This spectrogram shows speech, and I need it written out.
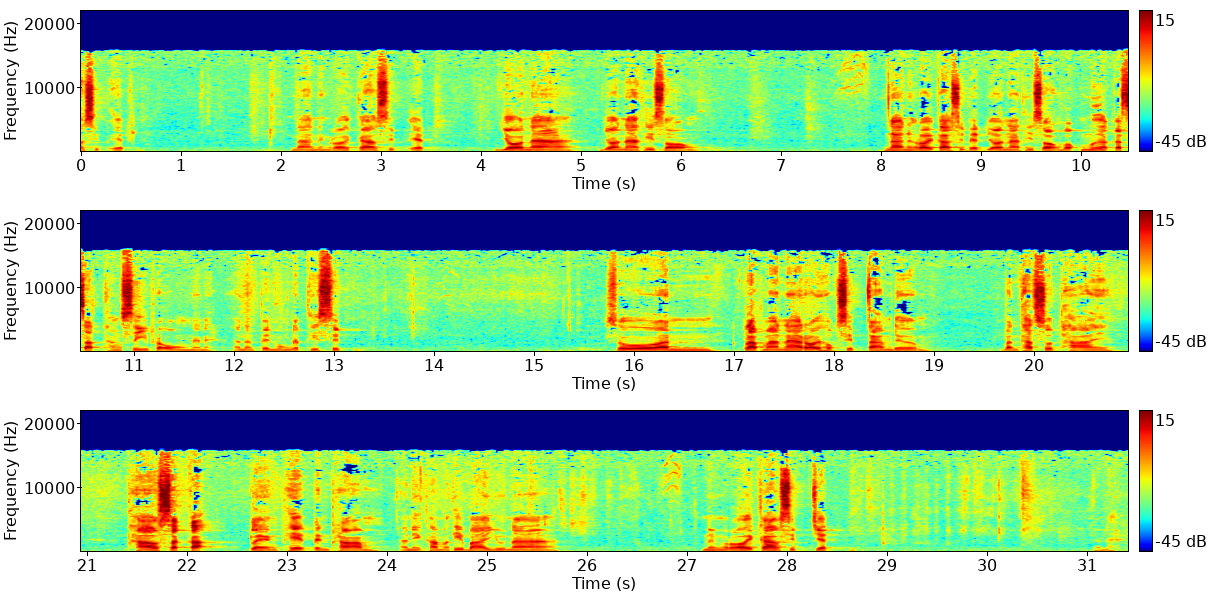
191หน้า191ย่อหน้า ย่อหน้าที่สองหน้า191ย่อหน้าที่สองบอกเมื่อกษัตริย์ทั้งสี่พระองค์เนี่ยนะอันนั้นเป็นวงเล็บที่สิบส่วนกลับมาหน้า160ตามเดิม บรรทัดสุดท้าย เท้าสกะ แปลงเพศเป็นพราหมณ์ อันนี้คำอธิบายอยู่หน้า 197นั่นนะ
